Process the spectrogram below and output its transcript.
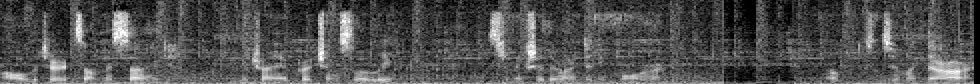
all the turrets on this side. Let me try approaching slowly, just to make sure there aren't any more. Nope, doesn't seem like there are.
